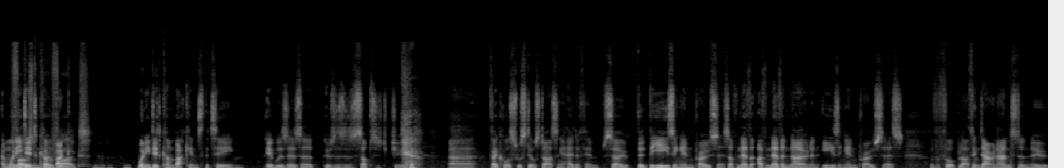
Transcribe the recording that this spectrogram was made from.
And when he did come back, flags. when he did come back into the team, it was as a it was as a substitute. Yeah. Uh, was still starting ahead of him, so the the easing in process. I've never I've never known an easing in process of a footballer. I think Darren Anderton, who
